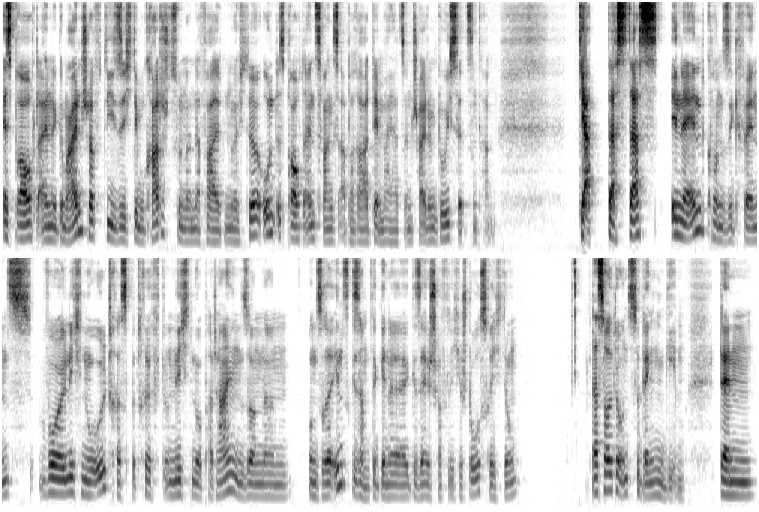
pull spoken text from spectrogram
Es braucht eine Gemeinschaft, die sich demokratisch zueinander verhalten möchte, und es braucht einen Zwangsapparat, der Mehrheitsentscheidungen durchsetzen kann. Tja, dass das in der Endkonsequenz wohl nicht nur Ultras betrifft und nicht nur Parteien, sondern unsere insgesamte gesellschaftliche Stoßrichtung, das sollte uns zu denken geben. Denn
